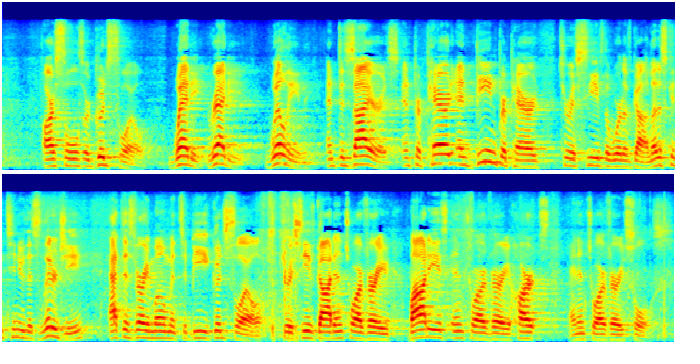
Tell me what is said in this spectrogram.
our souls are good soil, ready, ready, willing, and desirous, and prepared and being prepared to receive the Word of God. Let us continue this liturgy at this very moment to be good soil, to receive God into our very bodies, into our very hearts, and into our very souls.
